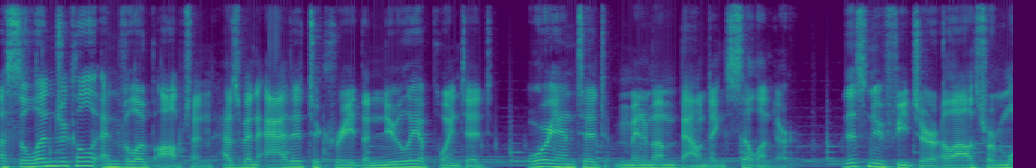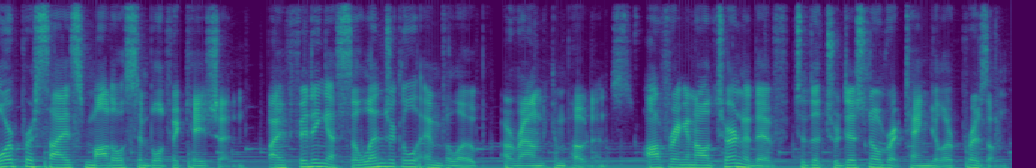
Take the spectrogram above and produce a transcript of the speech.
A cylindrical envelope option has been added to create the newly appointed Oriented Minimum Bounding Cylinder. This new feature allows for more precise model simplification by fitting a cylindrical envelope around components, offering an alternative to the traditional rectangular prism.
